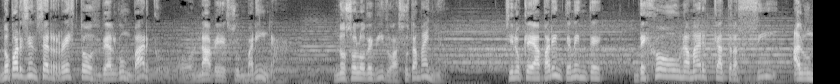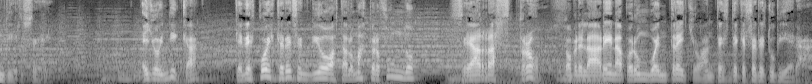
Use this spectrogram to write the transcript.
No parecen ser restos de algún barco o nave submarina, no solo debido a su tamaño, sino que aparentemente dejó una marca tras sí al hundirse. Ello indica que después que descendió hasta lo más profundo, se arrastró sobre la arena por un buen trecho antes de que se detuviera.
